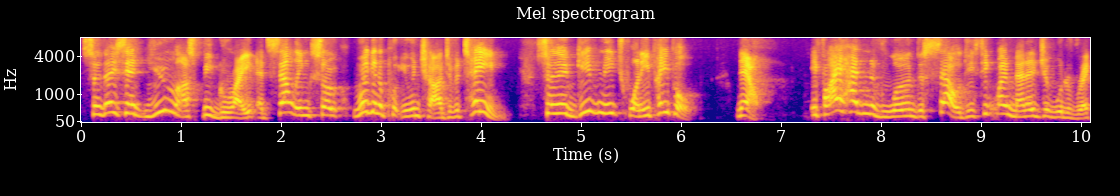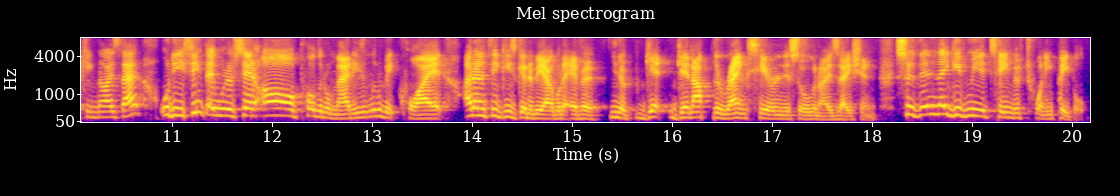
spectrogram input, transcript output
So they said, You must be great at selling. So we're going to put you in charge of a team. So they'd give me 20 people. Now, if I hadn't have learned to sell, do you think my manager would have recognized that? Or do you think they would have said, oh, poor little Matt, he's a little bit quiet. I don't think he's going to be able to ever, you know, get, get up the ranks here in this organization. So then they give me a team of 20 people.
